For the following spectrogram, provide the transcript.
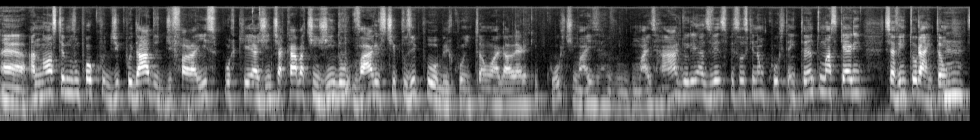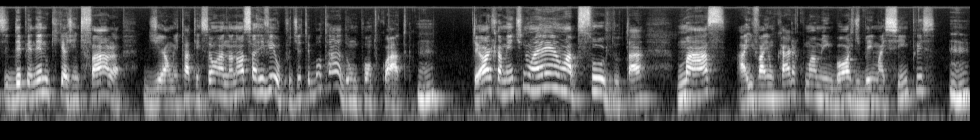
É. A nós temos um pouco de cuidado de falar isso, porque a gente acaba atingindo vários tipos de público. Então, a galera que curte mais, mais hardware e às vezes pessoas que não curtem tanto, mas querem se aventurar. Então, uhum. se, dependendo do que a gente fala, de aumentar a atenção, na nossa review podia ter botado 1.4. Uhum. Teoricamente não é um absurdo, tá? Mas aí vai um cara com uma mainboard bem mais simples, uhum.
